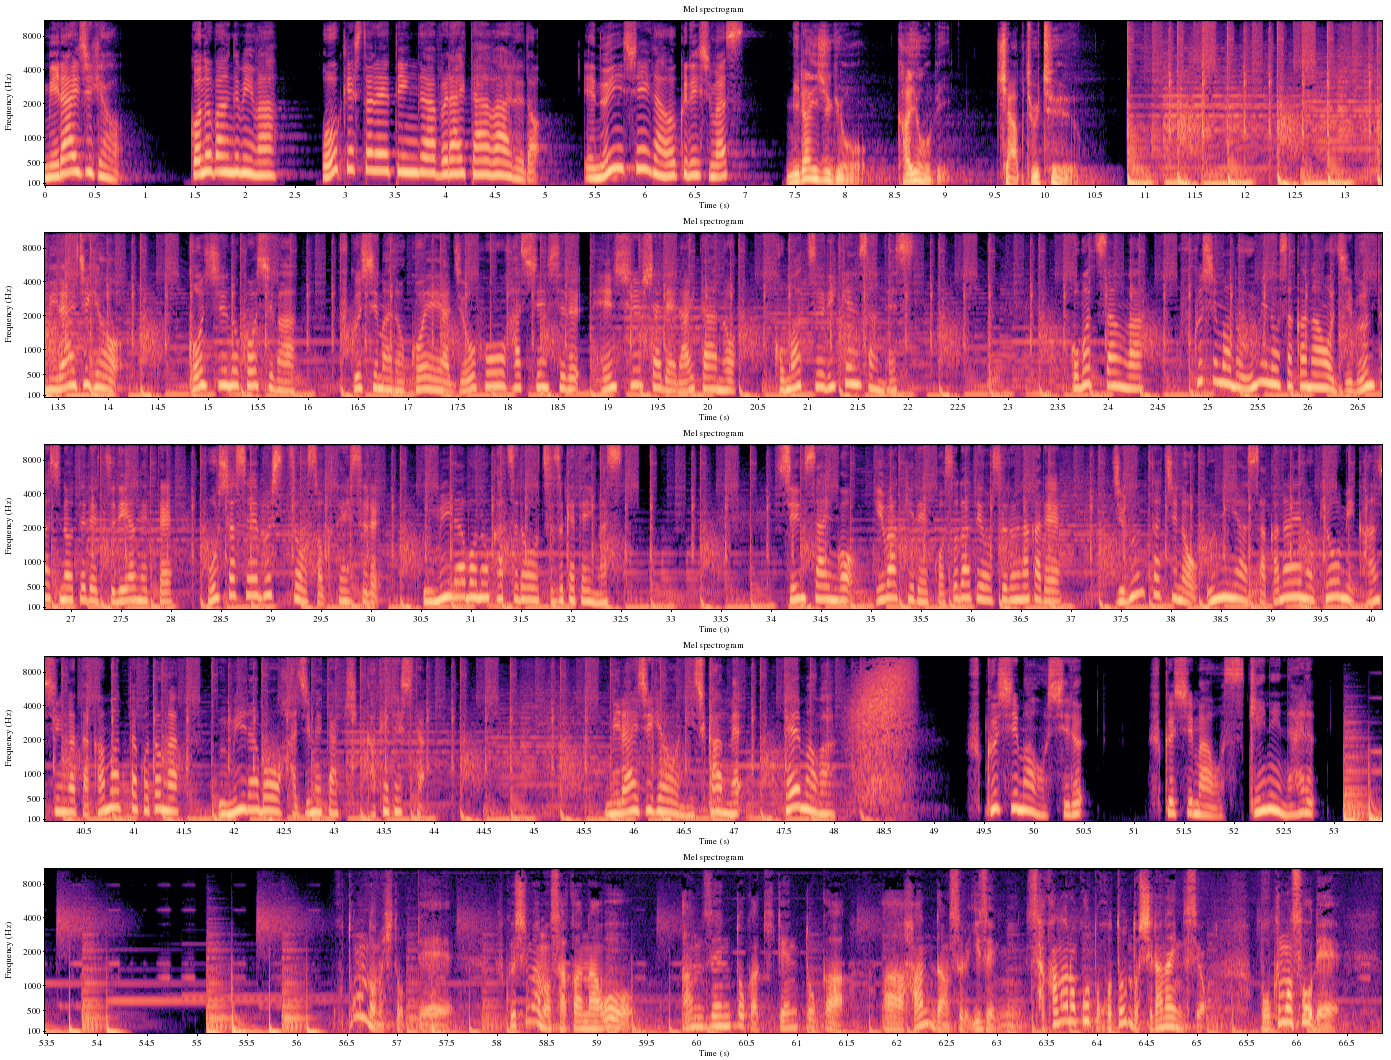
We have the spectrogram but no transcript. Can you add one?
未来授業。この番組は、オーケストレーティング・ア・ブライター・ワールド NEC がお送りします。未来授業火曜日チャプター未来授業。今週の講師は、福島の声や情報を発信する編集者でライターの小松理健さんです。小松さんは、福島の海の魚を自分たちの手で釣り上げて放射性物質を測定する海ラボの活動を続けています。震災後いわきで子育てをする中で自分たちの海や魚への興味関心が高まったことが海ラボを始めたきっかけでした。未来事業2時間目。テーマは福島を知る。福島を好きになる。ほとんどの人って福島の魚を安全とか危険とかあ判断する以前に魚のことほとんど知らないんですよ。僕もそうで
